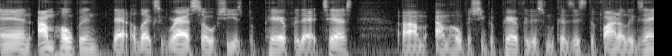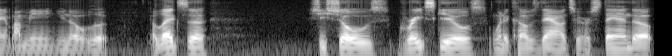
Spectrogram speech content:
And I'm hoping that Alexa Grasso, she is prepared for that test. Um, I'm hoping she prepared for this one because it's the final exam. I mean, you know, look, Alexa, she shows great skills when it comes down to her stand up.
